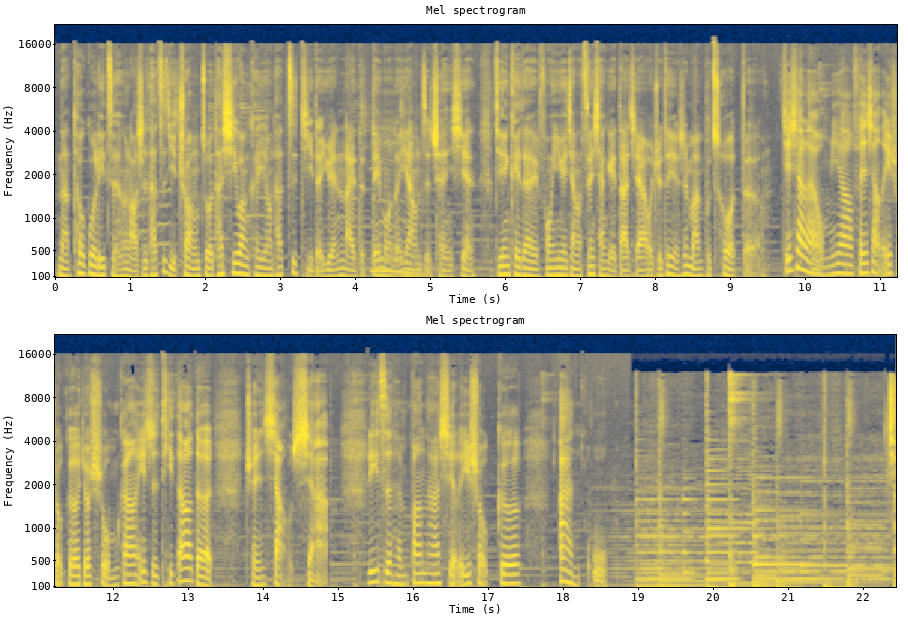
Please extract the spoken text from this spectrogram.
那透过李子恒老师他自己创作，他希望可以用他自己的原来的 demo 的样子呈现。嗯、今天可以在风音乐这样分享给大家，我觉得也是蛮不错的。接下来我们要分享的一首歌，就是我们刚刚一直提到的陈小霞，李子恒帮他写了一首歌《暗舞》。结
